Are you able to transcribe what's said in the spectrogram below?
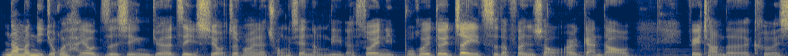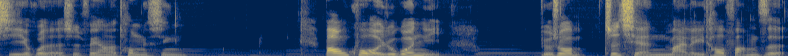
那么你就会很有自信，你觉得自己是有这方面的重现能力的，所以你不会对这一次的分手而感到。非常的可惜，或者是非常的痛心。包括如果你，比如说之前买了一套房子，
